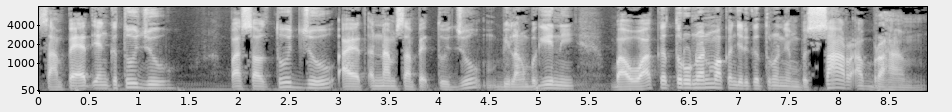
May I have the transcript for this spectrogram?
sampai ayat yang ketujuh. Pasal 7 ayat 6 sampai 7 bilang begini, bahwa keturunanmu akan jadi keturunan yang besar Abraham.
